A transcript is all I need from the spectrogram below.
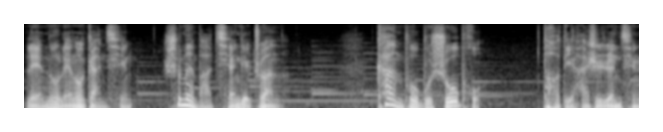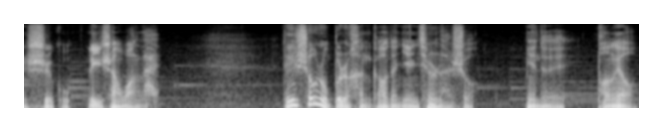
联络联络感情，顺便把钱给赚了。看破不说破，到底还是人情世故、礼尚往来。对于收入不是很高的年轻人来说，面对朋友、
